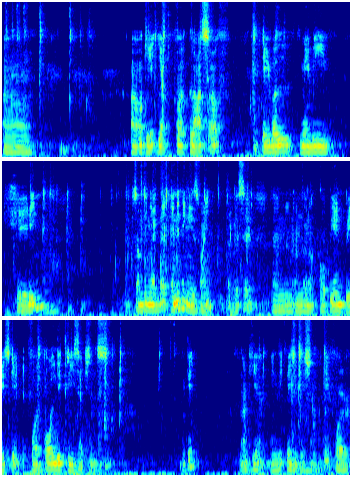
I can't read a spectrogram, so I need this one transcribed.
uh, uh, okay yeah for class of table maybe heading something like that. Anything is fine like I said. And I'm gonna copy and paste it for all the three sections. Okay not here in the education. Okay for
